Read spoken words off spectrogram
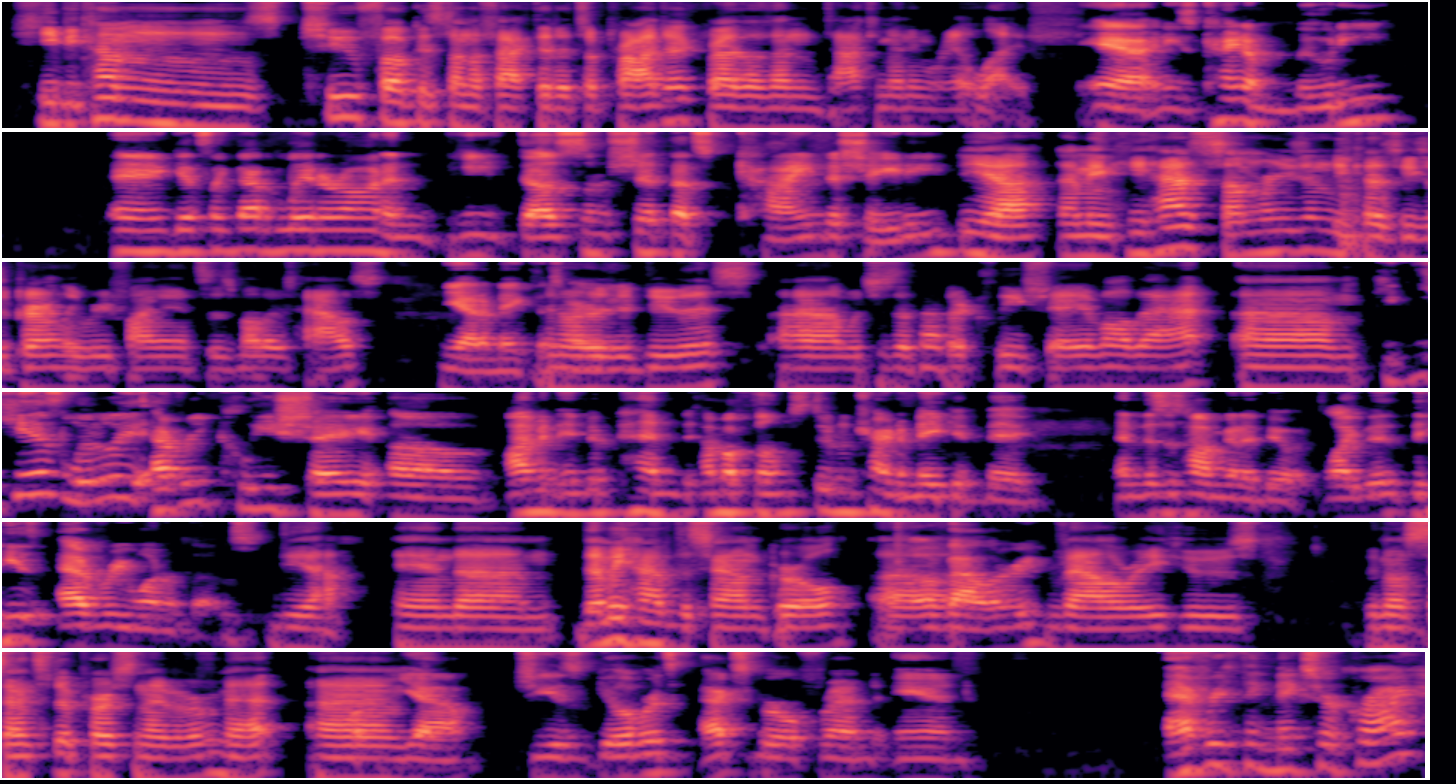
he becomes too focused on the fact that it's a project rather than documenting real life. Yeah, and he's kind of moody and gets like that later on and he does some shit that's kind of shady. Yeah, I mean, he has some reason because he's apparently refinanced his mother's house Yeah, to make this in order movie. to do this, uh, which is another cliche of all that. Um, He, he has literally every cliche of I'm an independent I'm a film student trying to make it big and this is how I'm going to do it. Like he has every one of those. Yeah, and um, then we have the sound girl, uh, Uh, Valerie. Valerie, who's the most sensitive person I've ever met. Um, yeah, she is Gilbert's ex-girlfriend and everything makes her cry.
